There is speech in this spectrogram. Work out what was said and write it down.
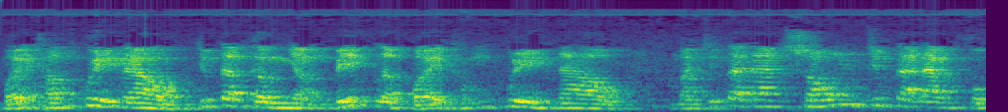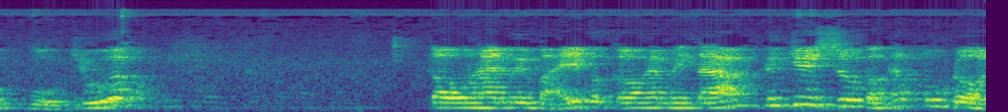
bởi thẩm quyền nào chúng ta cần nhận biết là bởi thẩm quyền nào mà chúng ta đang sống, chúng ta đang phục vụ Chúa câu 27 và câu 28 Đức Chúa Giêsu và các môn đồ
